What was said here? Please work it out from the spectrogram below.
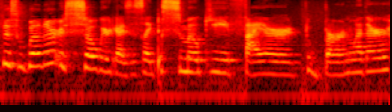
This weather is so weird, guys. It's like smoky, fire, burn weather.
